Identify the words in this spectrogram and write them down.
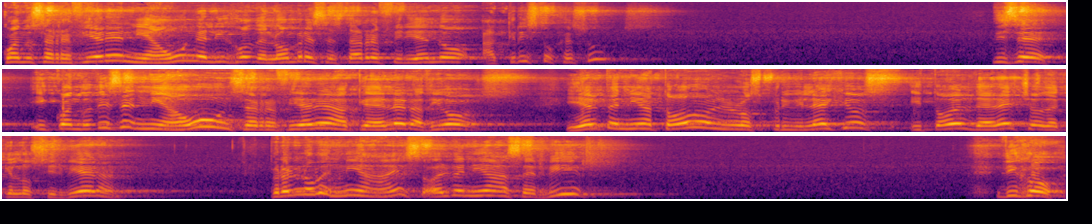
Cuando se refiere ni aún el Hijo del Hombre se está refiriendo a Cristo Jesús. Dice, y cuando dice ni aún se refiere a que Él era Dios y Él tenía todos los privilegios y todo el derecho de que lo sirvieran. Pero Él no venía a eso, Él venía a servir. Dijo,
